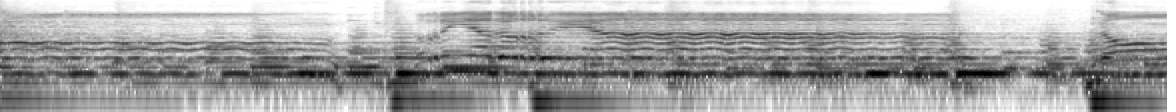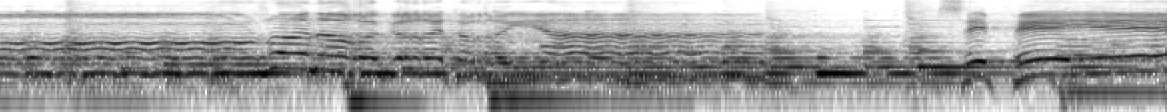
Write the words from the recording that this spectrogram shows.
Non, rien de rien. Non, je ne regrette rien. C'est payé,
